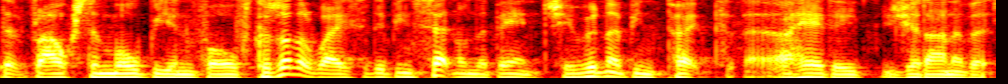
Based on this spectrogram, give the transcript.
that Ralston will be involved because otherwise, they'd been sitting on the bench, he wouldn't have been picked ahead of Juranovic.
